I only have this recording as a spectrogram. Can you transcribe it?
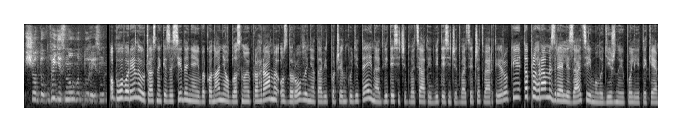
щодо виїзного туризму. Обговорили учасники засідання і виконання обласної програми оздоровлення та відпочинку дітей на 2020-2024 роки та програми з реалізації молодіжної політики.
